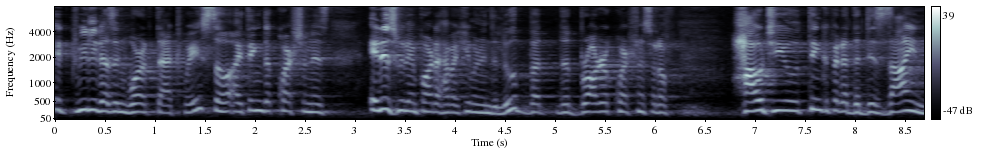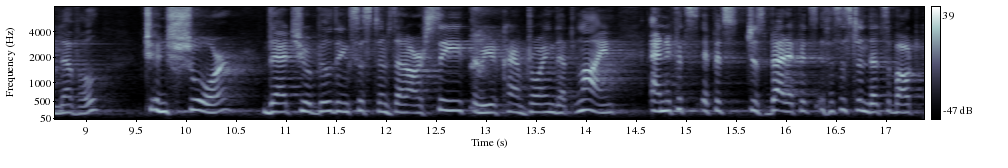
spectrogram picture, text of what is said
it really doesn't work that way. So I think the question is, it is really important to have a human in the loop, but the broader question is sort of how do you think of it at the design level to ensure that you're building systems that are safe, or you're kind of drawing that line. And if it's if it's just bad, if it's, if it's a system that's about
